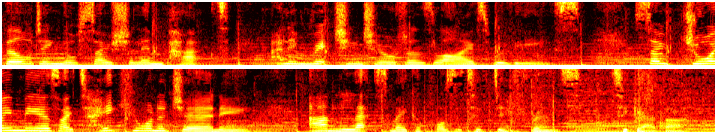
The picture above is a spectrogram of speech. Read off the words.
building your social impact and enriching children's lives with ease. So join me as I take you on a journey and let's make a positive difference together.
